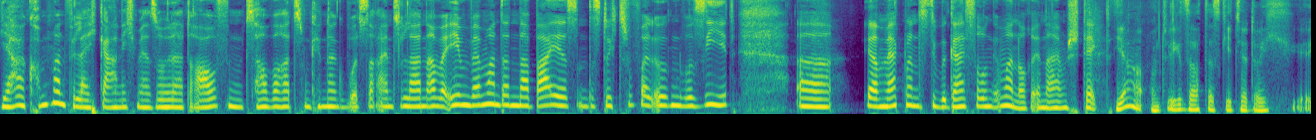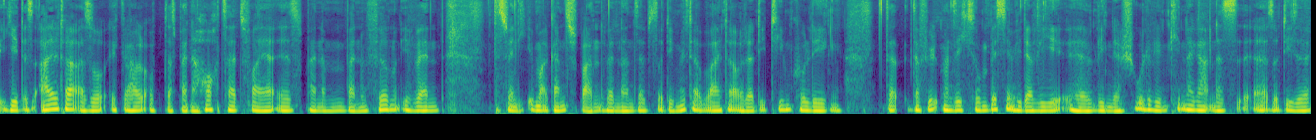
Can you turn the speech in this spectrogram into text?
ja, kommt man vielleicht gar nicht mehr so da drauf, einen Zauberer zum Kindergeburtstag einzuladen. Aber eben, wenn man dann dabei ist und das durch Zufall irgendwo sieht, äh, ja, merkt man, dass die Begeisterung immer noch in einem steckt. Ja, und wie gesagt, das geht ja durch jedes Alter, also egal, ob das bei einer Hochzeitsfeier ist, bei einem, bei einem Firmen-Event, das finde ich immer ganz spannend, wenn dann selbst so die Mitarbeiter oder die Teamkollegen, da, da fühlt man sich so ein bisschen wieder wie, äh, wie in der Schule, wie im Kindergarten, das, also diese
